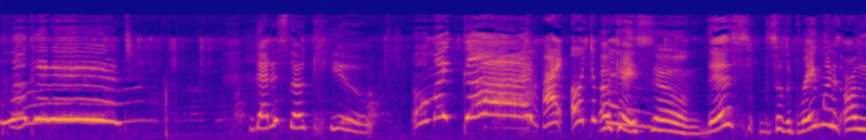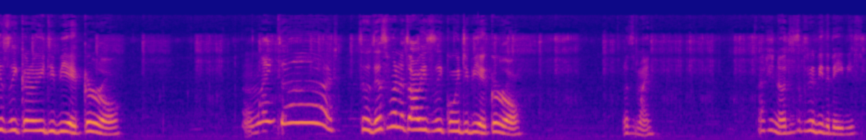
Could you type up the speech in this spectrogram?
Look at it! That is so cute. Oh my god! I also Okay, so this, so the gray one is obviously going to be a girl. Oh my god! So this one is obviously going to be a girl. That's mine. Actually, no, this is going to be the babies.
